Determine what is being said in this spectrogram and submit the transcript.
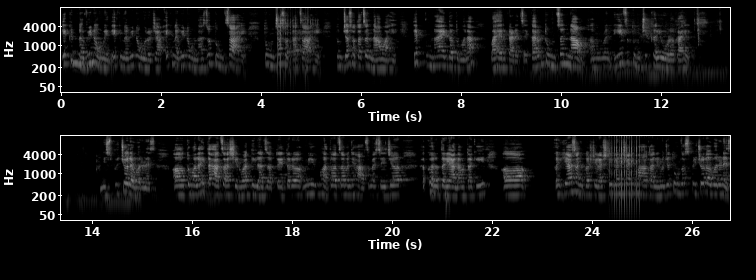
एक नवीन उमेद एक नवीन ऊर्जा एक नवीन उल्हास जो तुमचा आहे तुमचा स्वतःचा आहे तुमच्या स्वतःचं नाव आहे ते पुन्हा एकदा तुम्हाला बाहेर काढायचं आहे. कारण तुमचं नाव हीच तुमची खरी ओळख आहे. आणि स्पिरिच्युअल अवेअरनेस तुम्हाला इथं हाच आशीर्वाद दिला जातोय. तर मी महत्त्वाचा म्हणजे हाच मेसेज खरं तरी आला होता की या संकष्टीला श्री गणेशाने आणि आली. म्हणजे तुमचा स्पिरिच्युअल अवेअरनेस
